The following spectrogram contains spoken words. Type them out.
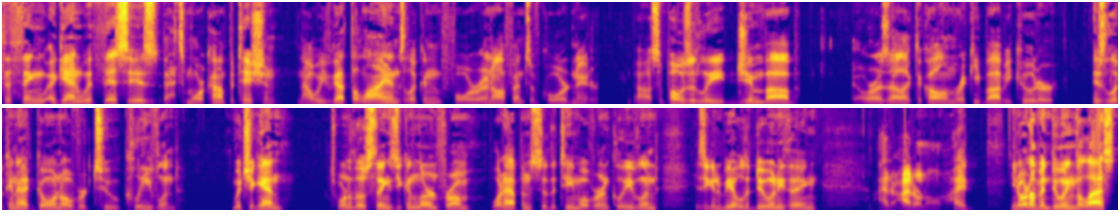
the thing again with this is that's more competition. Now we've got the Lions looking for an offensive coordinator. Uh, supposedly, Jim Bob or as I like to call him, Ricky Bobby Cooter, is looking at going over to Cleveland. Which, again, it's one of those things you can learn from. What happens to the team over in Cleveland? Is he going to be able to do anything? I, I don't know. I, you know what I've been doing the last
